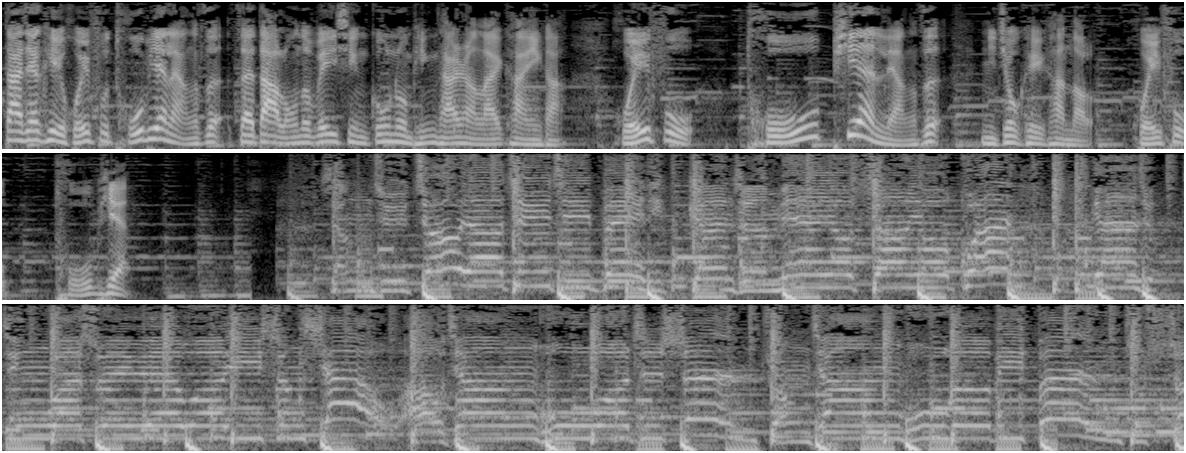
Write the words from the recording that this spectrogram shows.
大家可以回复“图片”两个字，在大龙的微信公众平台上来看一看，回复。图片两个字，你就可以看到了。回复图片。想去就要举起杯，你看着面又长又宽，感觉镜花水月我一生笑傲江湖，我只身闯江湖，何必分出胜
